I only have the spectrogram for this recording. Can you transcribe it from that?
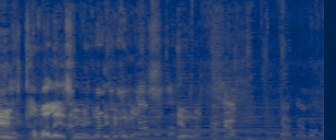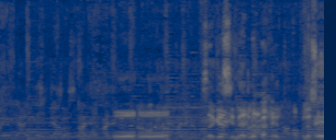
फुल धमाल आहे स्विमिंगमध्ये हे बघा. हे बघा. हो हो. सगळे सिनियर लोक आहेत आपल्यासोबत.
